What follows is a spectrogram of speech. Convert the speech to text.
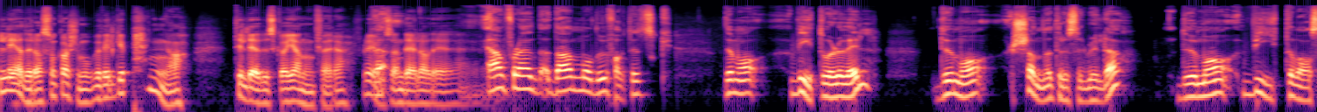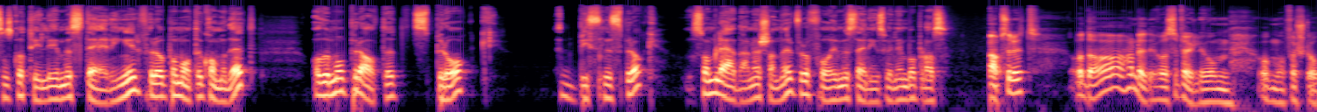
ledere som kanskje må bevilge penger til det du skal gjennomføre. For det er jo også en del av det. Ja, for det, da må du faktisk Du må vite hvor du vil. Du må skjønne trusselbildet. Du må vite hva som skal til i investeringer for å på en måte komme dit. Og du må prate et språk et businessspråk som lederne skjønner for å få investeringsviljen på plass. Absolutt. Og da handler det jo selvfølgelig om, om å forstå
